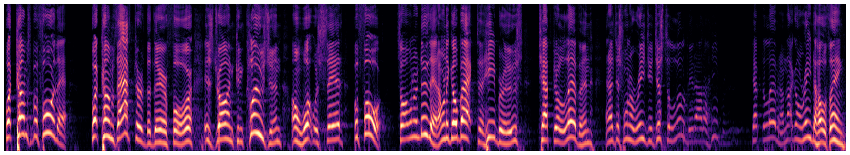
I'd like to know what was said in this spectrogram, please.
What comes before that? What comes after the therefore is drawing conclusion on what was said before. So I want to do that. I want to go back to Hebrews chapter 11, and I just want to read you just a little bit out of Hebrews chapter 11. I'm not going to read the whole thing.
